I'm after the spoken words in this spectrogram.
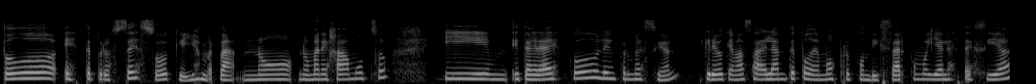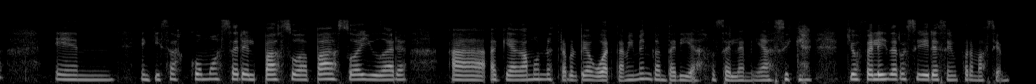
todo este proceso que yo en verdad no, no manejaba mucho y, y, te agradezco la información. Creo que más adelante podemos profundizar, como ya les decía, en, en quizás cómo hacer el paso a paso, ayudar a, a, que hagamos nuestra propia huerta. A mí me encantaría hacer la mía, así que yo feliz de recibir esa información.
